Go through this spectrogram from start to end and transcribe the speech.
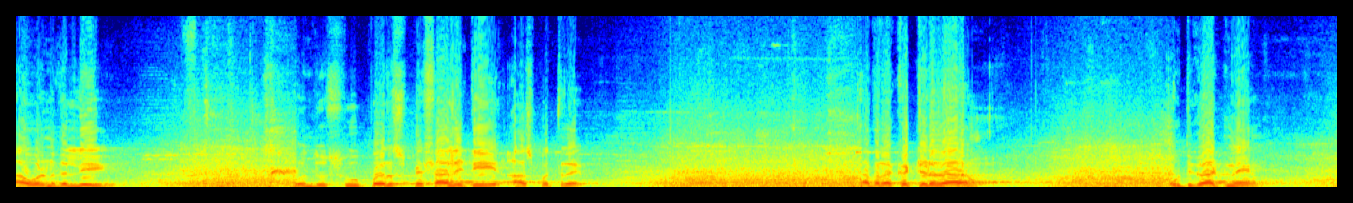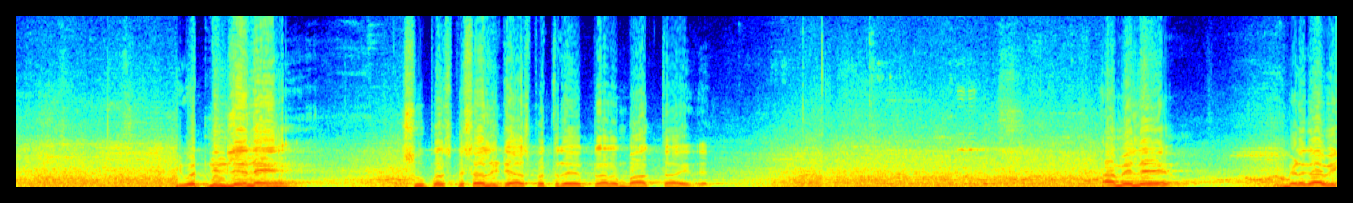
ಆವರಣದಲ್ಲಿ ಒಂದು ಸೂಪರ್ ಸ್ಪೆಷಾಲಿಟಿ ಆಸ್ಪತ್ರೆ. ಅದರ ಕಟ್ಟಡದ ಉದ್ಘಾಟನೆ ಇವತ್ತಿನಿಂದಲೇ ಸೂಪರ್ ಸ್ಪೆಷಾಲಿಟಿ ಆಸ್ಪತ್ರೆ ಪ್ರಾರಂಭ ಆಗ್ತಾ ಇದೆ. ಆಮೇಲೆ ಬೆಳಗಾವಿ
